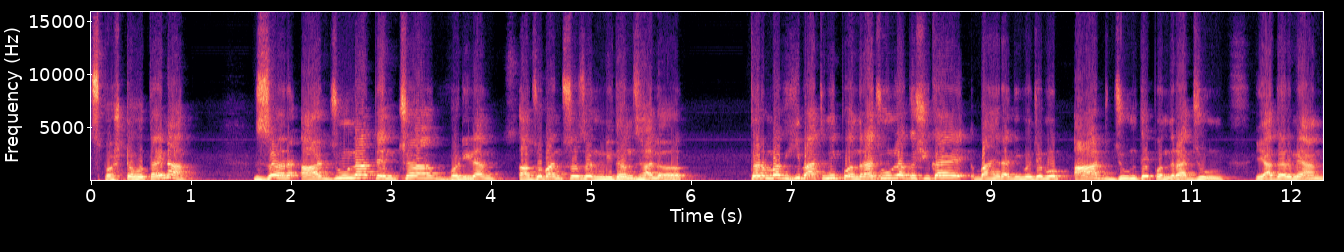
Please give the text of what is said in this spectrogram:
स्पष्ट होत आहे ना? जर आठ जूनला त्यांच्या वडिलां आजोबांचं जर निधन झालं तर मग ही बातमी पंधरा जूनला कशी काय बाहेर आली? म्हणजे मग आठ जून ते पंधरा जून या दरम्यान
